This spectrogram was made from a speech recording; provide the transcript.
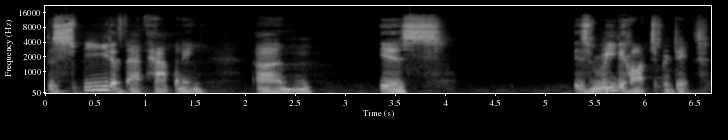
the speed of that happening um, is is really hard to predict.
